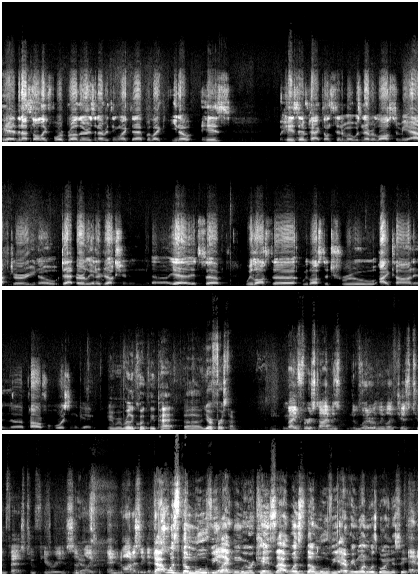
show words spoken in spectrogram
yeah, and then I saw like Four Brothers and everything like that. But like you know, his his impact on cinema was never lost to me after you know that early introduction. And uh, yeah, it's um, we lost a we lost a true icon and uh, powerful voice in the game. And really quickly, Pat, uh, your first time. My first time is literally like just Too Fast, Too Furious, and Yeah. like, and honestly, the That next- was the movie. Yeah. Like when we were kids, that was the movie everyone was going to see. and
